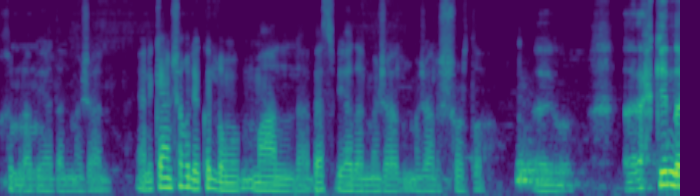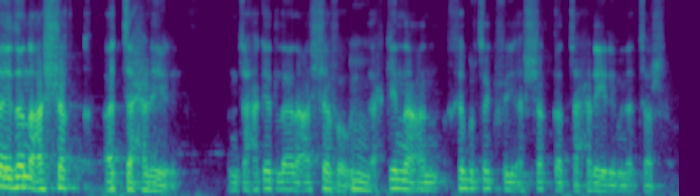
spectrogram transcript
خبرة بهذا المجال. يعني كان شغلي كله مع بس بهذا المجال مجال الشرطة. أيوه. احكي لنا اذا على الشق التحريري. أنت حكيت لنا على الشفوي. احكي لنا عن خبرتك في الشق التحريري من الترجمة.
